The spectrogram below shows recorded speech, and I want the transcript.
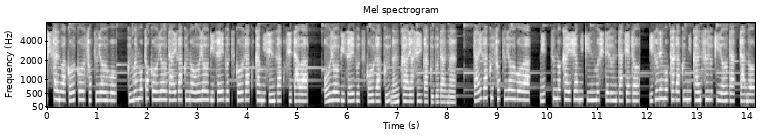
石さんは高校卒業後、熊本工業大学の応用微生物工学科に進学したわ。応用微生物工学なんか怪しい学部だな。大学卒業後は、3つの会社に勤務してるんだけど、いずれも科学に関する企業だったの。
